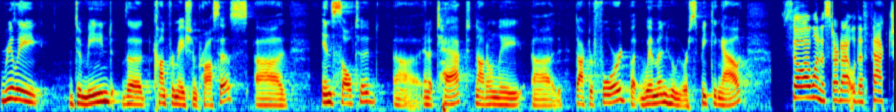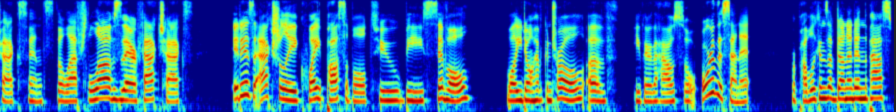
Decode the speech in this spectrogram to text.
really demeaned the confirmation process, uh, insulted uh, and attacked not only uh, Dr. Ford, but women who were speaking out. So I want to start out with a fact check since the left loves their fact checks. It is actually quite possible to be civil while you don't have control of either the House or, the Senate. Republicans have done it in the past,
